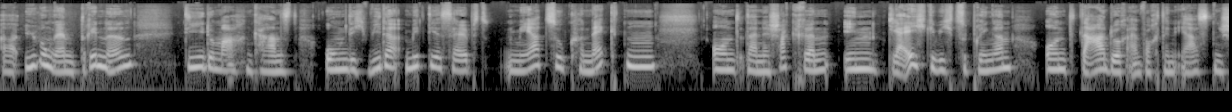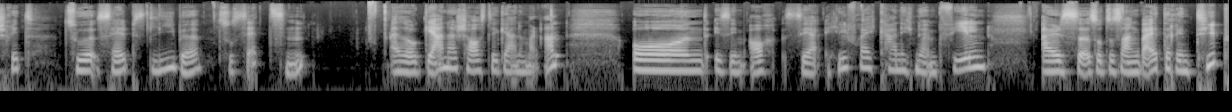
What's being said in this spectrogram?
äh, Übungen drinnen, die du machen kannst, um dich wieder mit dir selbst mehr zu connecten und deine Chakren in Gleichgewicht zu bringen und dadurch einfach den ersten Schritt zur Selbstliebe zu setzen. Also gerne schaust dir gerne mal an und ist eben auch sehr hilfreich, kann ich nur empfehlen als sozusagen weiteren Tipp,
